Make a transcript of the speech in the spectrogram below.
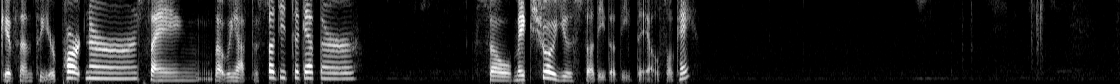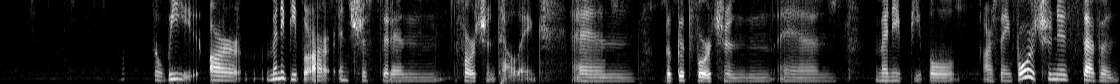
give them to your partner, saying that we have to study together. So make sure you study the details, okay? So we are, many people are interested in fortune telling and the good fortune and many people are saying fortune is 7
